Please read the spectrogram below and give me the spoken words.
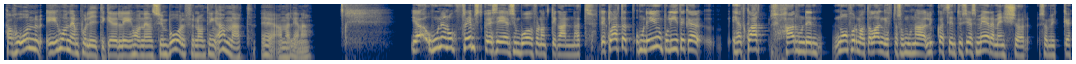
Har hon, är hon en politiker eller är hon en symbol för någonting annat, Anna-Lena? Ja, hon är nog främst skulle jag säga en symbol för någonting annat. Det är klart att hon är ju en politiker, helt klart har hon den, någon form av talang eftersom hon har lyckats entusiasmera människor så mycket.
